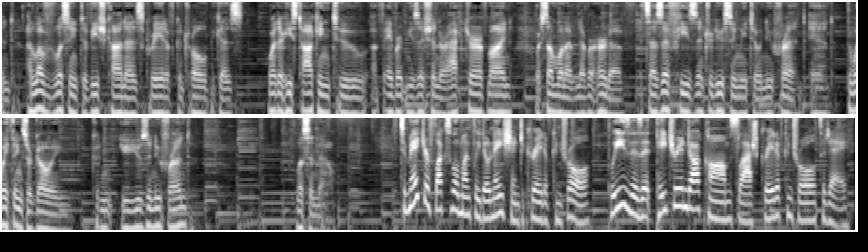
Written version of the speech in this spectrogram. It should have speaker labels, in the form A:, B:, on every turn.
A: and I love listening to Vish Khanna's Creative Control because whether he's talking to a favorite musician or actor of mine or someone I've never heard of, it's as if he's introducing me to a new friend. And the way things are going, couldn't you use a new friend? Listen now.
B: To make your flexible monthly donation to Creative Control, please visit patreon.com slash creative control today.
